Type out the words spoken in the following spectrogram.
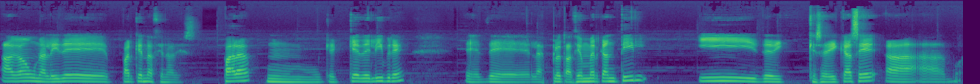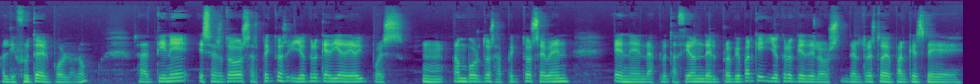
haga una ley de parques nacionales para mm, que quede libre eh, de la explotación mercantil y que se dedicase al disfrute del pueblo, ¿no? O sea, tiene esos dos aspectos y yo creo que a día de hoy, pues mm, ambos dos aspectos se ven en, en, la explotación del propio parque y yo creo que de los del resto de parques de,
